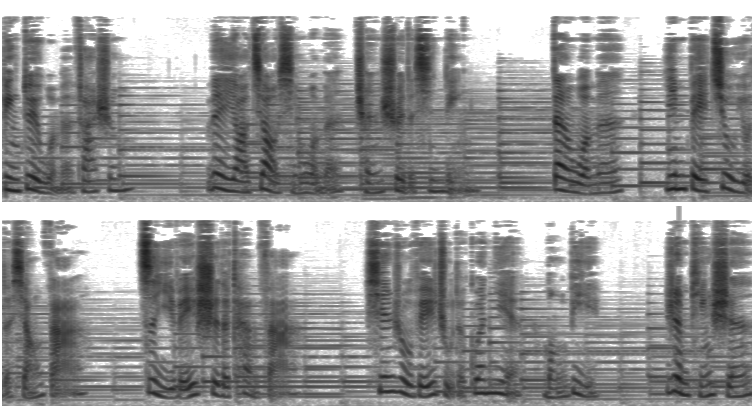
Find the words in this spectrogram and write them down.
并对我们发声。为要叫醒我们沉睡的心灵，但我们因被旧有的想法、自以为是的看法、先入为主的观念蒙蔽，任凭神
